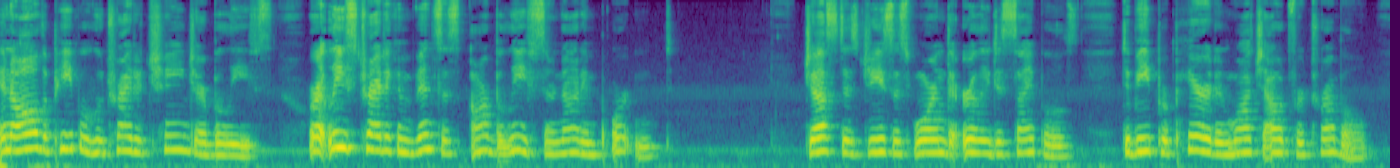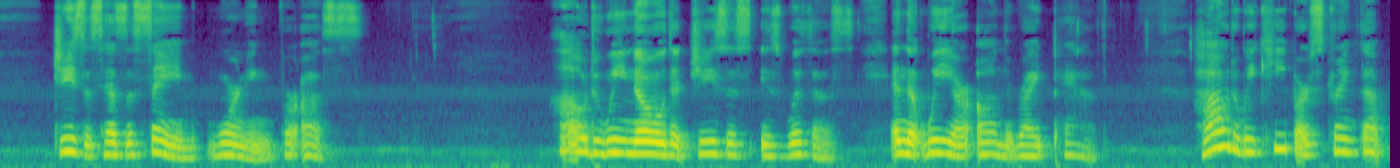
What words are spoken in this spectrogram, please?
and all the people who try to change our beliefs or at least try to convince us our beliefs are not important. Just as Jesus warned the early disciples to be prepared and watch out for trouble, Jesus has the same warning for us. How do we know that Jesus is with us and that we are on the right path? How do we keep our strength up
